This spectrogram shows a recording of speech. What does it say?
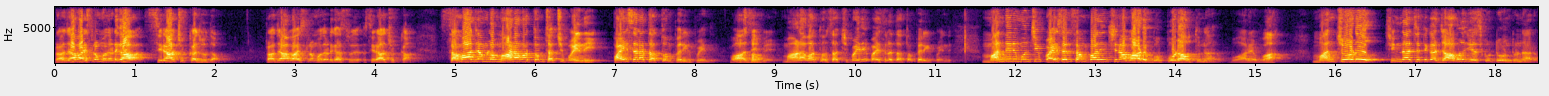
ప్రజా వాయిస్లో మొదటగా సిరా చుక్క చూద్దాం. ప్రజా వాయిస్లో మొదటగా సిరా చుక్క. సమాజంలో మానవత్వం చచ్చిపోయింది పైసల తత్వం పెరిగిపోయింది. వాజిబే. మానవత్వం చచ్చిపోయింది పైసల తత్వం పెరిగిపోయింది. మందిని ముంచి పైసలు సంపాదించిన వాడు గొప్పోడు అవుతున్నారు. వారే వా. మంచోడు చిన్న చితక జాబులు చేసుకుంటూ ఉంటున్నారు.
